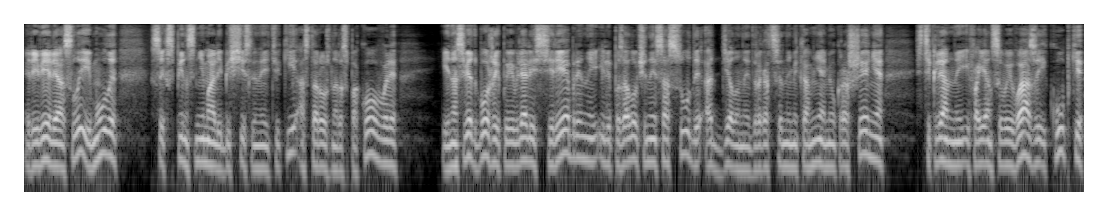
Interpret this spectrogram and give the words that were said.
ревели ослы и мулы, с их спин снимали бесчисленные тюки, осторожно распаковывали — и на свет Божий появлялись серебряные или позолоченные сосуды, отделанные драгоценными камнями украшения, стеклянные и фаянсовые вазы и кубки,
